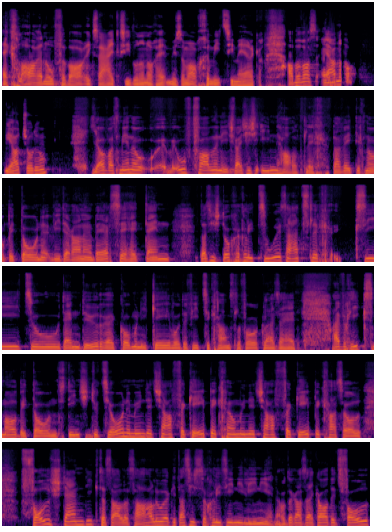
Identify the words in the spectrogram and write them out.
eine klare Offenbarungseid gewesen, die er noch hätte müssen machen mit seinem Ärger. Aber was er ähm, noch, ja, Entschuldigung. Ja, was mir noch äh, aufgefallen ist, weißt, ist inhaltlich. Da will ich noch betonen, wie der Alain Berset hat dann, das ist doch ein bisschen zusätzlich zu dem dürren Kommuniqué, wo der Vizekanzler vorgelesen hat. Einfach x-mal betont. Die Institutionen müssen jetzt schaffen, GPK müssen jetzt schaffen, GPK soll vollständig das alles anschauen. Das ist so ein bisschen seine Linie, oder? Also er geht jetzt voll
